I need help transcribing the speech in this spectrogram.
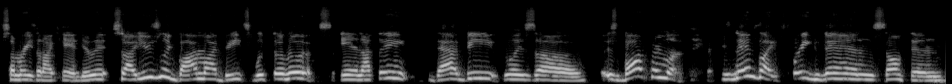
some reason I can't do it. So I usually buy my beats with the hooks, and I think that beat was uh is bought from his name's like Freak Van something,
